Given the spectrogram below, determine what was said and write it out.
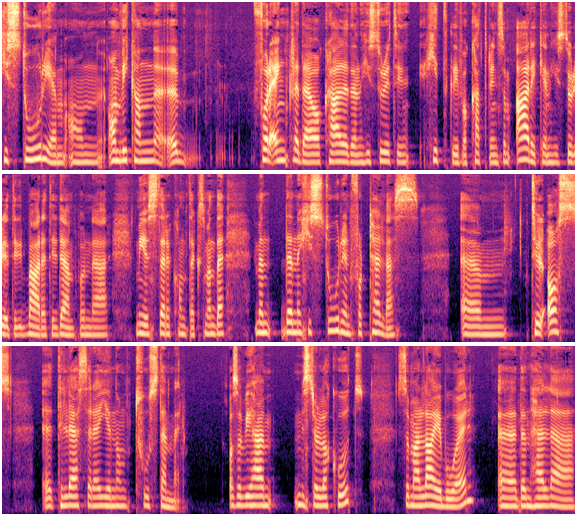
historien om, om vi kan uh, forenkle det og kalle den historien historie til Hitcliff og Katrin, som er ikke en historie til, bare til dem, på en er mye større kontekst. Men, det, men denne historien fortelles um, til oss, uh, til lesere, gjennom to stemmer. Altså, vi har Mr. Lockwood, som er leieboer. den hele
